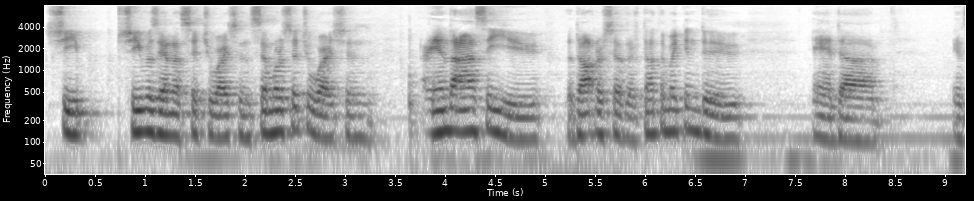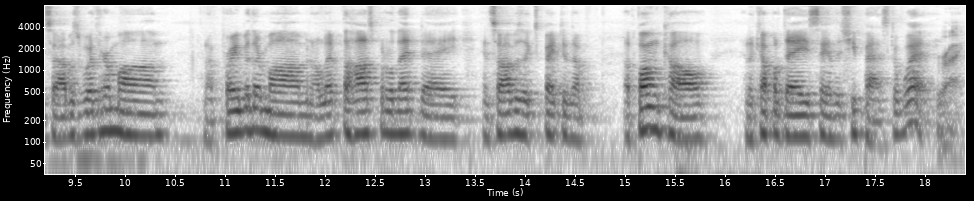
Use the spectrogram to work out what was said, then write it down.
she she was in a situation, similar situation, in the ICU. The doctor said there's nothing we can do, and uh, and so I was with her mom, and I prayed with her mom, and I left the hospital that day, and so I was expecting a, a phone call in a couple of days saying that she passed away. Right.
